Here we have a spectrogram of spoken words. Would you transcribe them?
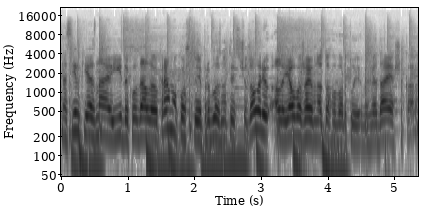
Наскільки я знаю, її докладали окремо, коштує приблизно тисячу доларів, але я вважаю, вона того вартує. Виглядає шикарно.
